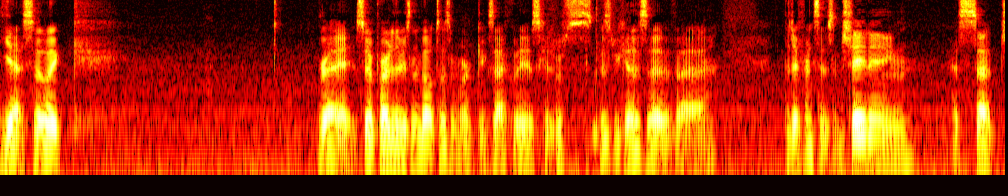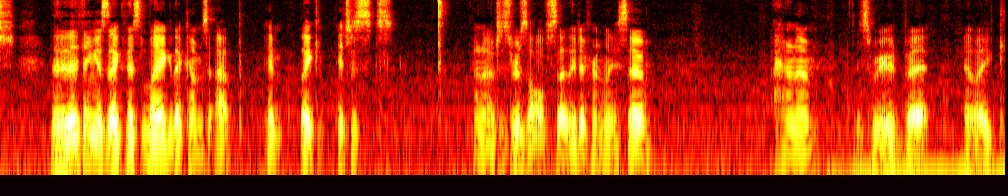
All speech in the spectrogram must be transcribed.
yeah, so like, right, so part of the reason the belt doesn't work exactly is, oops, is because of uh, the differences in shading as such. And the other thing is like this leg that comes up, it, like, it just, I don't know, it just resolves slightly differently, so, I don't know, it's weird, but it like,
